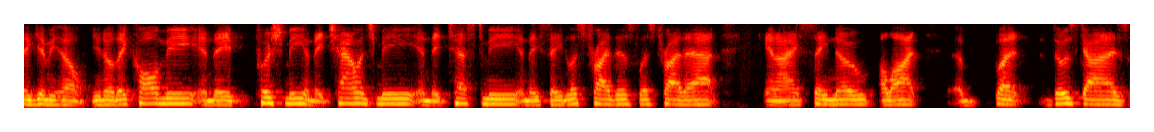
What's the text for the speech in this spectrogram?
they give me hell. You know, they call me and they push me and they challenge me and they test me and they say, let's try this, let's try that. And I say no a lot. Uh, but those guys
